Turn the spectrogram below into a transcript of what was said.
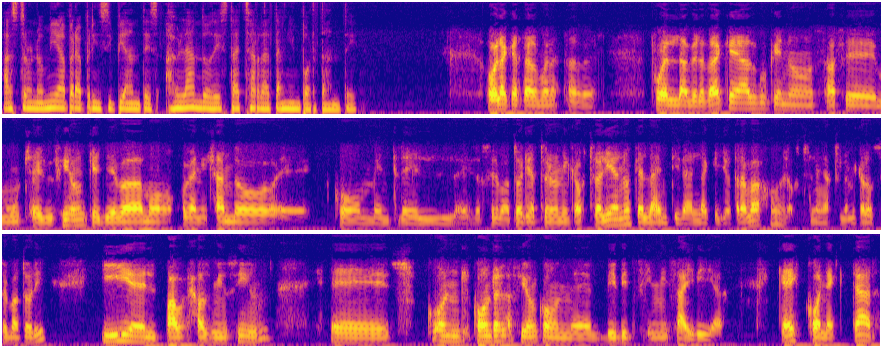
Astronomía para principiantes hablando de esta charla tan importante. Hola, ¿qué tal? Buenas tardes. Pues la verdad que es algo que nos hace mucha ilusión, que llevamos organizando eh, entre el, Observatorio Astronómico Australiano, que es la entidad en la que yo trabajo, el Australian Astronomical Observatory, y el Powerhouse Museum, eh, con, relación con eh, Vivid Sydney's Idea, que es conectar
